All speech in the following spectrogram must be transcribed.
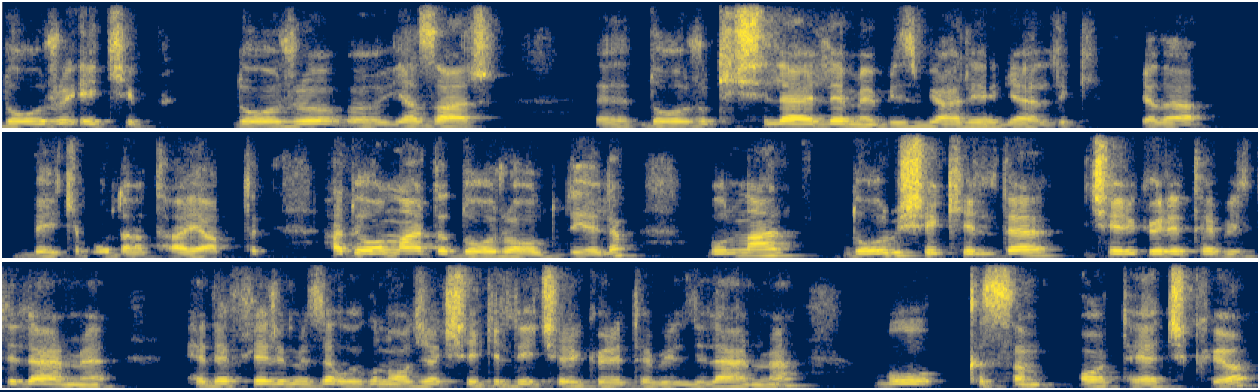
Doğru ekip, doğru e, yazar, e, doğru kişilerle mi biz bir araya geldik? Ya da belki burada hata yaptık. Hadi onlar da doğru oldu diyelim. Bunlar doğru şekilde içerik üretebildiler mi? Hedeflerimize uygun olacak şekilde içerik üretebildiler mi? Bu kısım ortaya çıkıyor.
